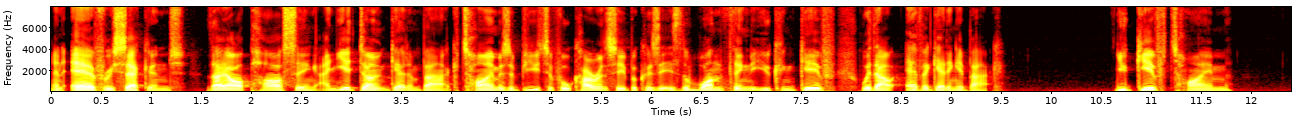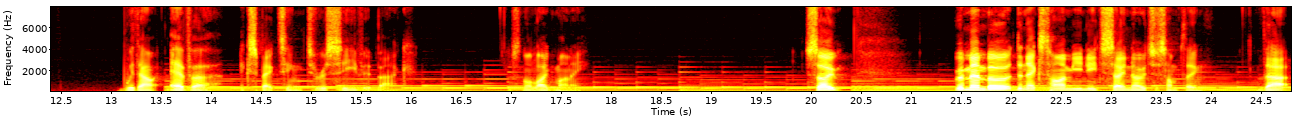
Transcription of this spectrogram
And every second they are passing and you don't get them back. Time is a beautiful currency because it is the one thing that you can give without ever getting it back. You give time without ever expecting to receive it back. It's not like money. So, remember the next time you need to say no to something that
